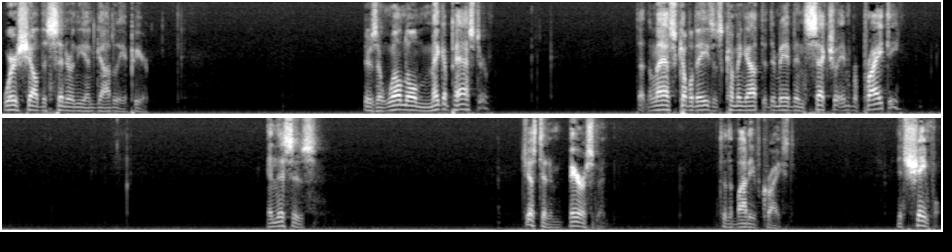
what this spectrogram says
where shall the sinner and the ungodly appear? There's a well known mega pastor that in the last couple days is coming out that there may have been sexual impropriety. And this is just an embarrassment to the body of Christ. It's shameful.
